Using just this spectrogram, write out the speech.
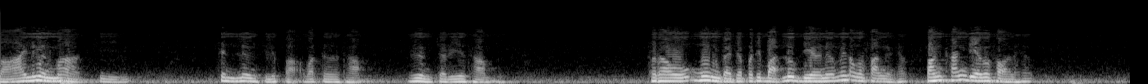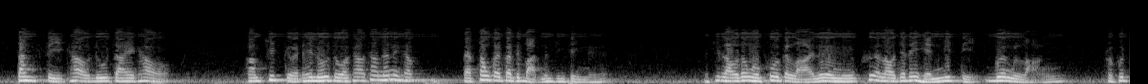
หลายเรื่องมากที่เช่นเรื่องศิลปะวัฒนธรรม เรื่องจริยธรรมถ้าเรามุ่งแต่จะปฏิบัติรูปเดียวเนี่ยไม่ต้องมาฟังเลยครับ ฟังครั้งเดียวก็พอเลยครับ ตั้งสติเข้าดูใจเข้า ความคิดเกิดให้รู้ตัวเข้าเท่านั้นนะครับ แต่ต้องไปปฏิบัติมันจริงๆนะครับที่เราต้องมาพูดกันหลายเรื่องนี้ เพื่อเราจะได้เห็นมิติเบื้องหลังพระพุทธ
